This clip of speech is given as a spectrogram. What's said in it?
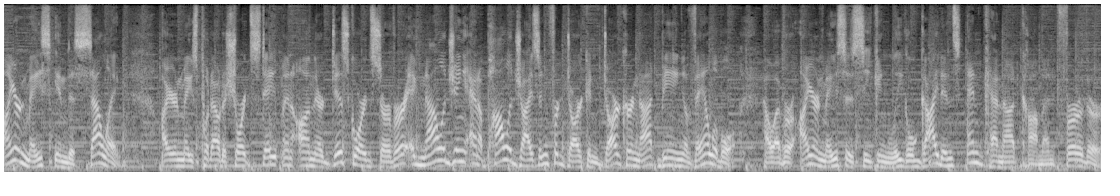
Iron Mace into selling. Iron Mace put out a short statement on their Discord server acknowledging and apologizing for Dark and Darker not being available. However, Iron Mace is seeking legal guidance and cannot comment further.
